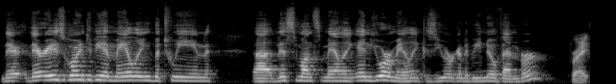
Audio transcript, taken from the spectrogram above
There, there is going to be a mailing between uh, this month's mailing and your mailing because you are going to be November. Right.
